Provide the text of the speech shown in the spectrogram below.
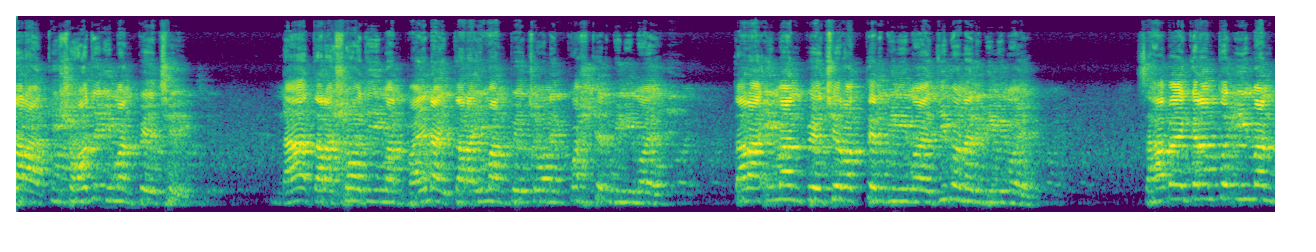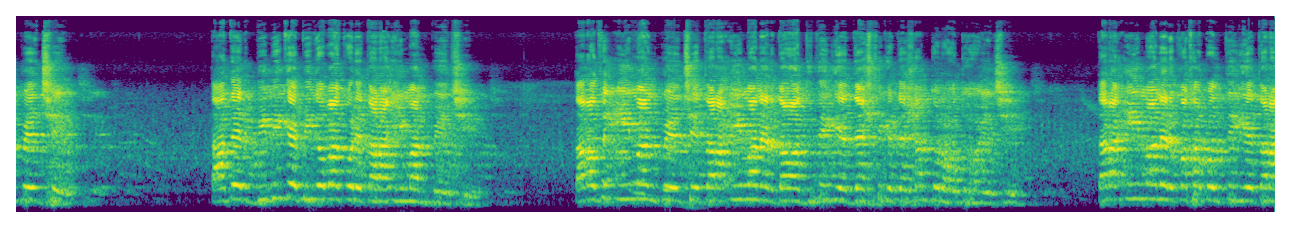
তারা কি সহজে ইমান পেয়েছে? না, তারা সহজে ইমান পায় নাই, তারা ইমান পেয়েছে অনেক কষ্টের বিনিময়ে। তারা ইমান পেয়েছে রক্তের বিনিময়ে, জীবনের বিনিময়ে। সাহাবাই গ্রাম তো ইমান পেয়েছে। তাদের বিবিকে বিধবা করে তারা ইমান পেয়েছে। তারা তো ইমান পেয়েছে, তারা ইমানের দাওয়া দিতে গিয়ে দেশ থেকে দেশান্তর হতে হয়েছে। তারা ইমানের কথা বলতে গিয়ে, তারা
